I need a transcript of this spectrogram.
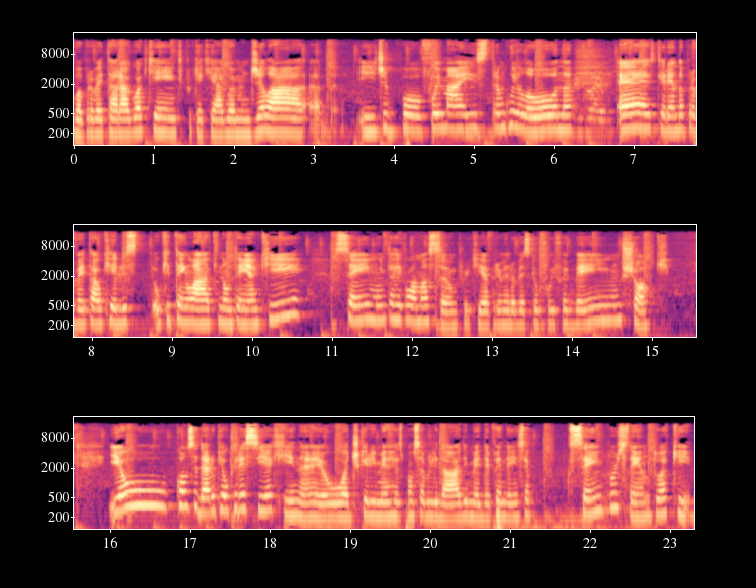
vou aproveitar a água quente, porque aqui a água é muito gelada. E, tipo, fui mais tranquilona. É, querendo aproveitar o que eles. o que tem lá que não tem aqui, sem muita reclamação, porque a primeira vez que eu fui foi bem um choque. E eu considero que eu cresci aqui, né? Eu adquiri minha responsabilidade, minha independência 100% aqui.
